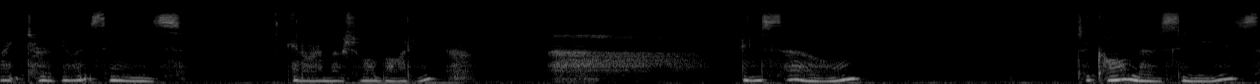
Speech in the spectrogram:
Like turbulent seas in our emotional body. And so, to calm those seas,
